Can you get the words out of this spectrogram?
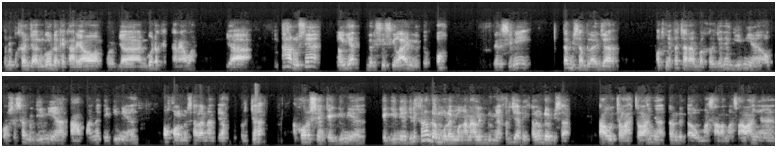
Tapi pekerjaan gue udah kayak karyawan pekerjaan gue udah kayak karyawan. Ya kita harusnya ngelihat dari sisi lain gitu. Oh dari sini kita bisa belajar. Oh ternyata cara bekerjanya gini ya. Oh prosesnya begini ya. Tahapannya kayak gini ya. Oh kalau misalnya nanti aku kerja aku harus yang kayak gini ya. Kayak gini ya. Jadi kalian udah mulai mengenali dunia kerja nih. Kalian udah bisa tahu celah-celahnya. Kan dia tahu masalah-masalahnya.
